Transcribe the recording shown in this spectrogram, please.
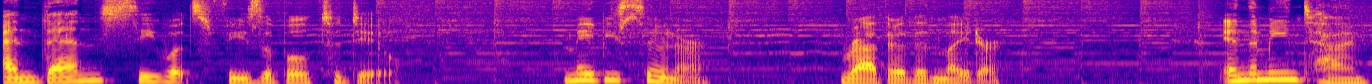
and then see what's feasible to do. Maybe sooner rather than later. In the meantime,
